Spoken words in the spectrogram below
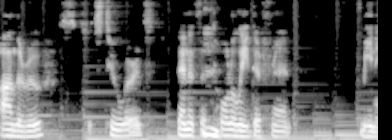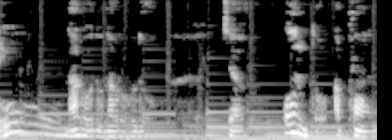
on the roof, so it's two words, then it's a Mm. totally different meaning. おーなるほど、なるほど。じゃあ、on と upon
